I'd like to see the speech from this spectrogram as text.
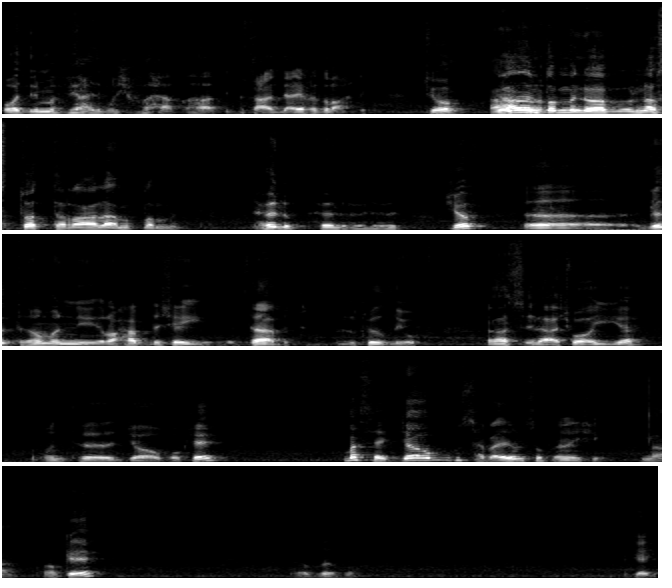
وأدري ما في أحد يبغى يشوف الحلقة هذه بس عاد ياخذ راحتك. شوف هذا مطمن له الناس تتوتر أنا لا مطمن. حلو حلو حلو حلو. شوف آه قلت لهم إني راح أبدأ شيء ثابت لكل الضيوف أسئلة عشوائية وأنت تجاوب أوكي؟ بس هيك جاوب واسحب عليه ونسولف عن أي شيء. نعم. أوكي؟ يلا يلا. دقيقة.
